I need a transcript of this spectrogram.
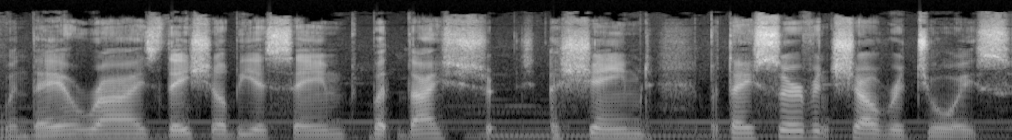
When they arise, they shall be ashamed, but thy ashamed, but thy servant shall rejoice.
